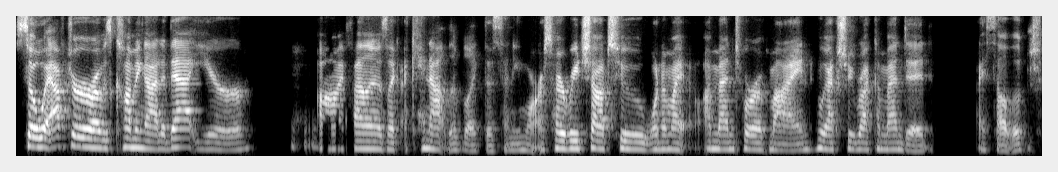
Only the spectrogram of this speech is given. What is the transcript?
so after I was coming out of that year, mm-hmm. uh, I finally was like, I cannot live like this anymore. So I reached out to one of my a mentor of mine who actually recommended I sell the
